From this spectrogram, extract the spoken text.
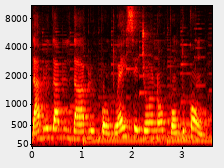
www.rcjournal.com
